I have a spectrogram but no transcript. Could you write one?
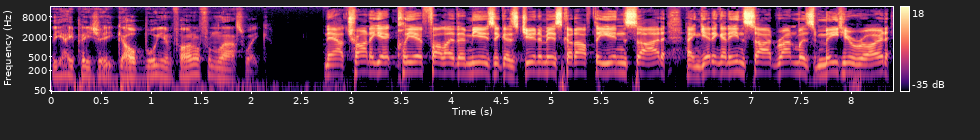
the APG Gold Bullion final from last week. Now trying to get clear, follow the music as Dunamis got off the inside and getting an inside run was Meteoroid.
